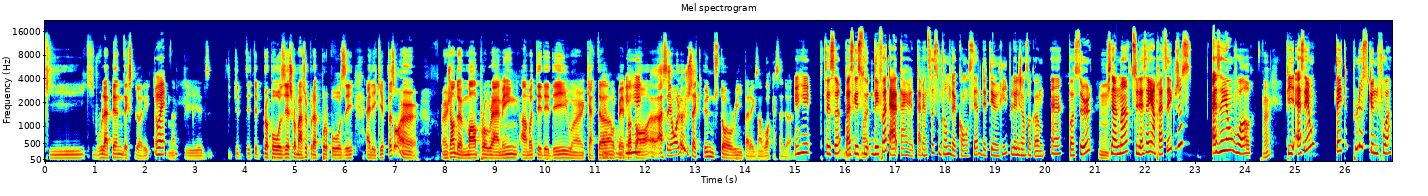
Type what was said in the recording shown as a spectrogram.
qui, qui vaut la peine d'explorer. Ouais. hein. Puis, euh, puis peut-être proposer, je commence pourrait proposer à l'équipe. Faisons un, un genre de mob programming en mode TDD ou un kata, ou peu importe. Mhm. Euh, Essayons-là juste avec une story, par exemple, voir ce que ça donne. Mhm. C'est ça. Parce que Ouais. des fois, t'a- t'a- t'amènes ça sous forme de concept, de théorie, puis là, les gens sont comme, hein, pas sûr. Hmm. Finalement, tu l'essayes en pratique, juste essayons voir. Ouais. Puis essayons peut-être plus qu'une fois,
